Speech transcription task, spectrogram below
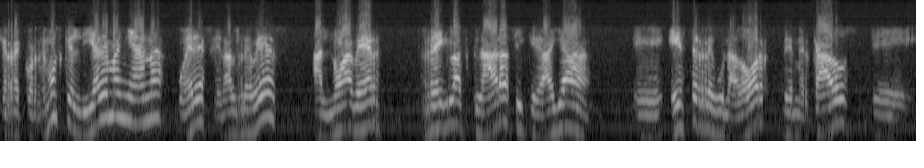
que recordemos que el día de mañana puede ser al revés, al no haber reglas claras y que haya eh, este regulador de mercados eh,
